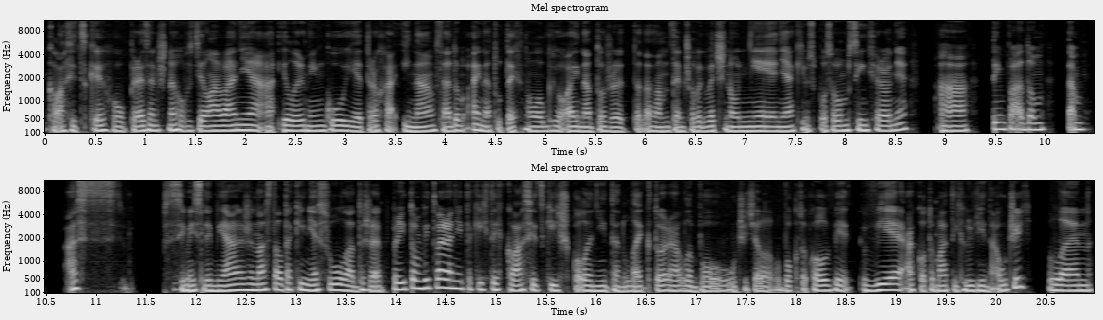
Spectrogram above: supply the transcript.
klasického prezenčného vzdelávania a e-learningu je trocha iná vzhľadom aj na tú technológiu, aj na to, že teda tam ten človek väčšinou nie je nejakým spôsobom synchrone a tým pádom tam asi, si myslím ja, že nastal taký nesúlad, že pri tom vytváraní takých tých klasických školení ten lektor alebo učiteľ alebo ktokoľvek vie, ako to má tých ľudí naučiť, len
